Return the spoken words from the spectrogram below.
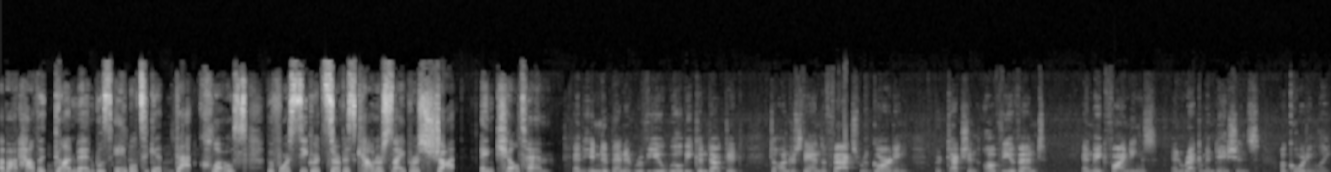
about how the gunman was able to get that close before Secret Service counter snipers shot and killed him. An independent review will be conducted to understand the facts regarding protection of the event and make findings and recommendations accordingly.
